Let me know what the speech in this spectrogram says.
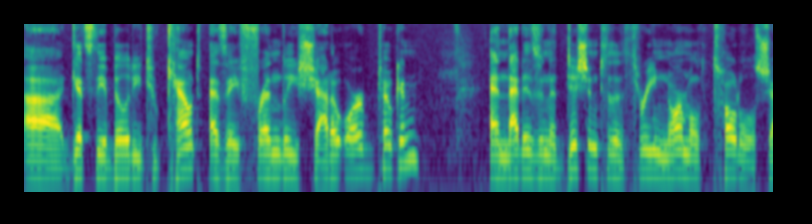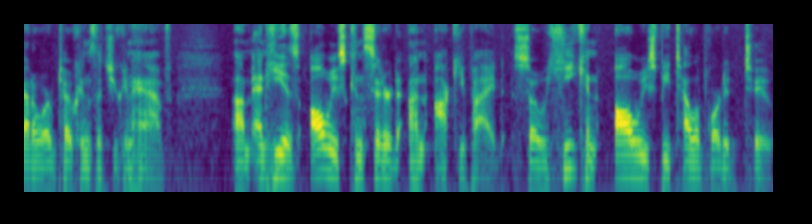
uh, gets the ability to count as a friendly Shadow Orb token. And that is in addition to the three normal total Shadow Orb tokens that you can have. Um, and he is always considered unoccupied, so he can always be teleported too.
